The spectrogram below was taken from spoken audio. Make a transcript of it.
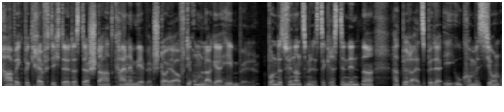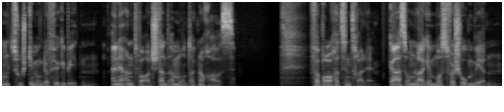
Habeck bekräftigte, dass der Staat keine Mehrwertsteuer auf die Umlage erheben will. Bundesfinanzminister Christian Lindner hat bereits bei der EU-Kommission um Zustimmung dafür gebeten. Eine Antwort stand am Montag noch aus. Verbraucherzentrale. Gasumlage muss verschoben werden.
